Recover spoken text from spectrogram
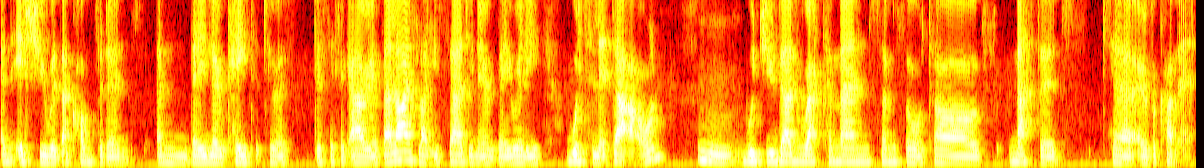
an issue with their confidence and they locate it to a specific area of their life, like you said, you know, they really whittle it down. Would you then recommend some sort of methods to overcome it?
